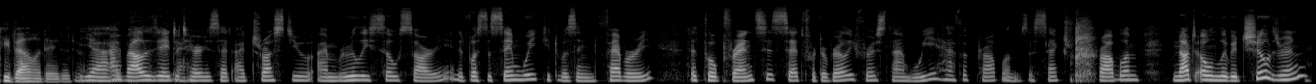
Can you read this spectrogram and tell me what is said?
He validated her. Yeah, he validated her. He said, "I trust you. I'm really so sorry." And it was the same week. It was in February that Pope Francis said, for the very first time, we have a problem, a sexual problem, not only with children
